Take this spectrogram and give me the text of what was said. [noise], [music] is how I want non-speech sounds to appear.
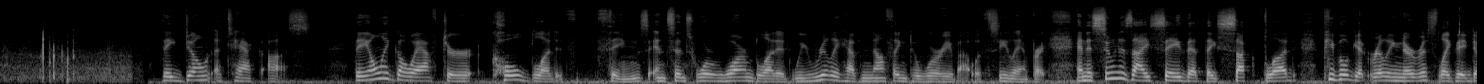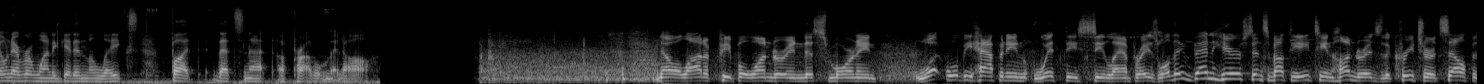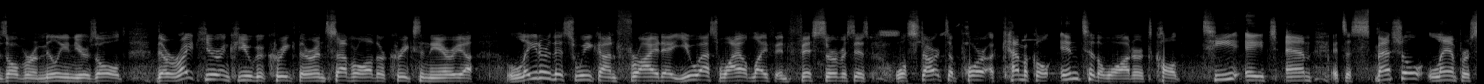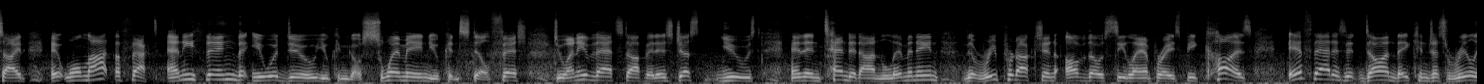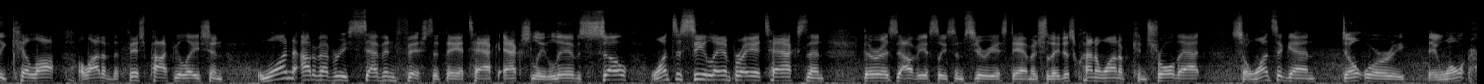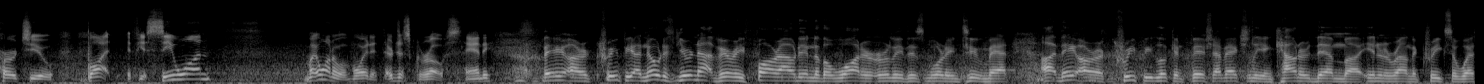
They don't attack us. They only go after cold-blooded things, and since we're warm-blooded, we really have nothing to worry about with sea lamprey. And as soon as I say that they suck blood, people get really nervous, like they don't ever want to get in the lakes, but that's not a problem at all. Now, a lot of people wondering this morning what will be happening with these sea lampreys? Well, they've been here since about the 1800s. The creature itself is over a million years old. They're right here in Cayuga Creek. They're in several other creeks in the area. Later this week on Friday, U.S. Wildlife and Fish Services will start to pour a chemical into the water. It's called THM. It's a special lampricide. It will not affect anything that you would do. You can go swimming, you can still fish, do any of that stuff. It is just used and intended on limiting the reproduction of those sea lampreys because if that isn't done, they can just really kill off a lot of the fish population one out of every seven fish that they attack actually lives. So once a sea lamprey attacks, then there is obviously some serious damage. So they just kind of want to control that. So once again, don't worry, they won't hurt you. But if you see one, might want to avoid it. They're just gross. Andy? [laughs] They are creepy. I noticed you're not very far out into the water early this morning too, Matt. Uh, they are a creepy looking fish. I've actually encountered them uh, in and around the creeks of West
